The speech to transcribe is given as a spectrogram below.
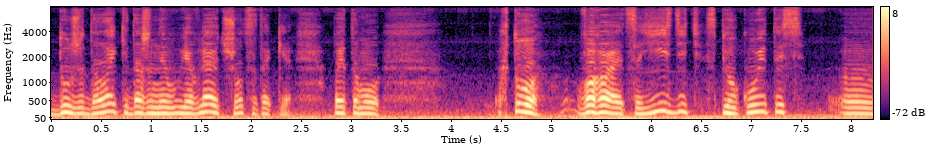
Дуже далекі, навіть не уявляють, що це таке. Тому хто вагається, їздіть, спілкуйтесь, е,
